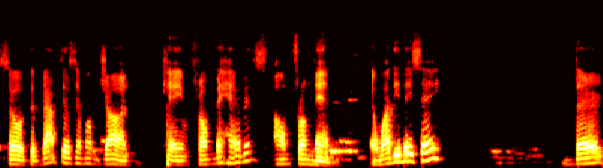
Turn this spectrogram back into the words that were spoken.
So the baptism of John came from the heavens and from men. And what did they say? Their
